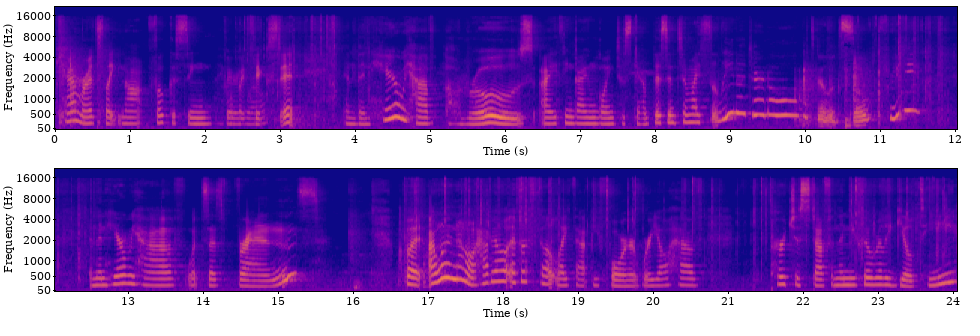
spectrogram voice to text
camera. It's like not focusing very I well. I fixed it. And then here we have a rose. I think I'm going to stamp this into my Selena journal. It's gonna look so pretty. And then here we have what says friends. But I wanna know, have y'all ever felt like that before where y'all have purchased stuff and then you feel really guilty?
